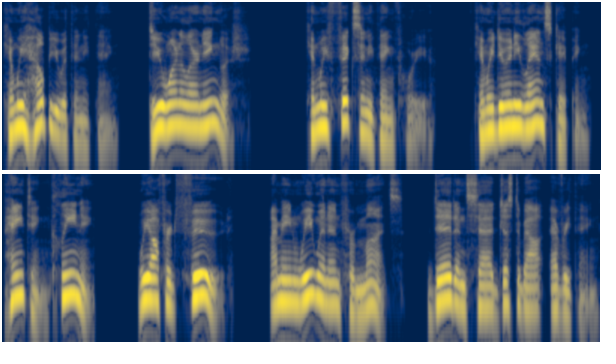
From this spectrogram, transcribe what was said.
Can we help you with anything? Do you want to learn English? Can we fix anything for you? Can we do any landscaping, painting, cleaning? We offered food. I mean, we went in for months, did and said just about everything.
